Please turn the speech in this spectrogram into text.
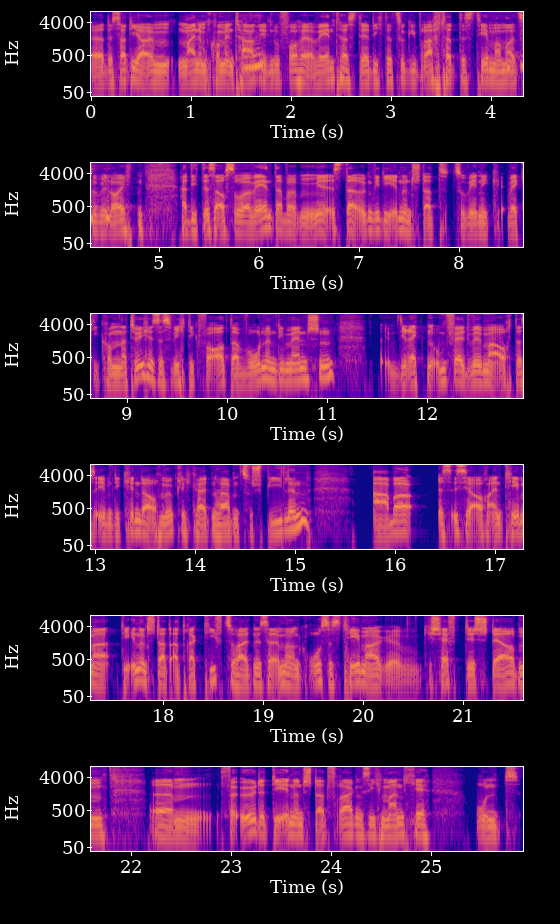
Äh, das hatte ja in meinem Kommentar, mhm. den du vorher erwähnt hast, der dich dazu gebracht hat, das Thema mal zu beleuchten, hatte ich das auch so erwähnt, aber mir ist da irgendwie die Innenstadt zu wenig weggekommen. Natürlich ist es wichtig vor Ort, da wohnen die Menschen. Im direkten Umfeld will man auch, dass eben die Kinder auch Möglichkeiten haben zu spielen. Aber es ist ja auch ein Thema, die Innenstadt attraktiv zu halten, ist ja immer ein großes Thema. Geschäfte sterben, ähm, verödet die Innenstadt, fragen sich manche. Und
